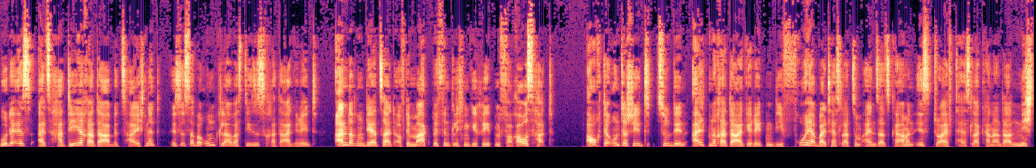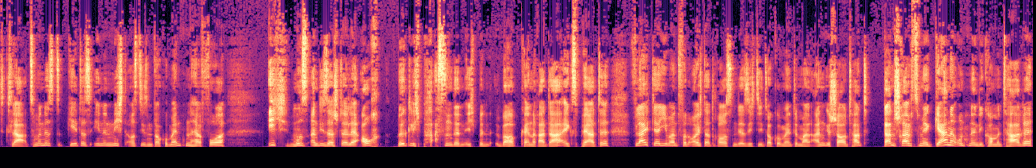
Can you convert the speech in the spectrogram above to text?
wurde es als HD-Radar bezeichnet. Es ist aber unklar, was dieses Radargerät anderen derzeit auf dem Markt befindlichen Geräten voraus hat. Auch der Unterschied zu den alten Radargeräten, die vorher bei Tesla zum Einsatz kamen, ist Drive Tesla Canada nicht klar. Zumindest geht es ihnen nicht aus diesen Dokumenten hervor. Ich muss an dieser Stelle auch wirklich passen, denn ich bin überhaupt kein Radarexperte. Vielleicht ja jemand von euch da draußen, der sich die Dokumente mal angeschaut hat. Dann schreibt's mir gerne unten in die Kommentare.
